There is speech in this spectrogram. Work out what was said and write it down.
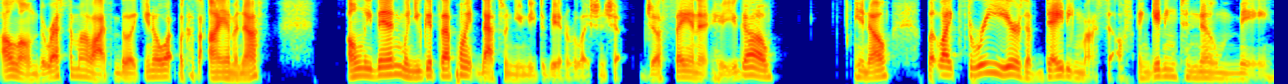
alone the rest of my life and be like, you know what? Because I am enough. Only then, when you get to that point, that's when you need to be in a relationship. Just saying it. Here you go you know? But like three years of dating myself and getting to know me,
